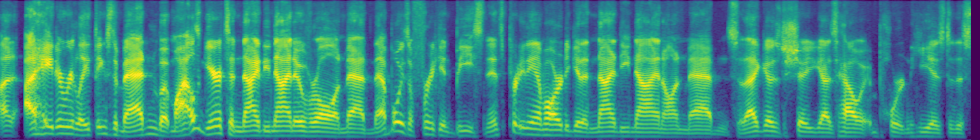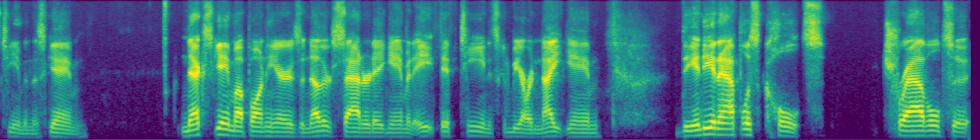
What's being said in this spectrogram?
I, I hate to relate things to Madden, but Myles Garrett's a 99 overall on Madden. That boy's a freaking beast, and it's pretty damn hard to get a 99 on Madden. So that goes to show you guys how important he is to this team in this game. Next game up on here is another Saturday game at 8:15. It's going to be our night game the Indianapolis Colts travel to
